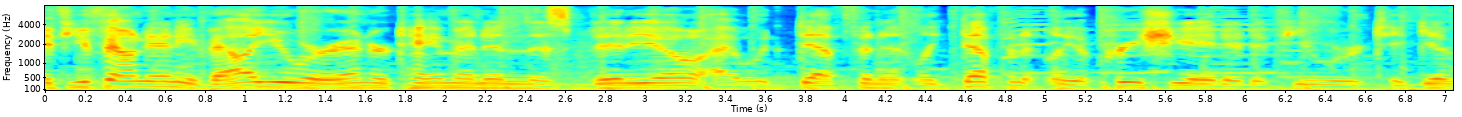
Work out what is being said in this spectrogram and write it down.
If you found any value or entertainment in this video, I would definitely, definitely appreciate it if you were to give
